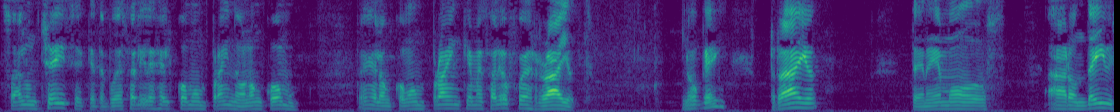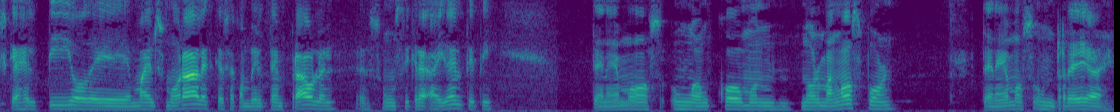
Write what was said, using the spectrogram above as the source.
sale un Chaser, que te puede salir es el Common Prime, no el Uncommon. Entonces el Uncommon Prime que me salió fue Riot. Ok, Riot. Tenemos Aaron Davis, que es el tío de Miles Morales, que se convierte en Prowler. Es un Secret Identity. Tenemos un Uncommon Norman Osborn. Tenemos un Rare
